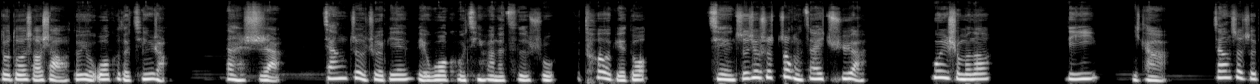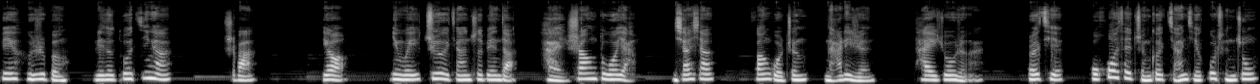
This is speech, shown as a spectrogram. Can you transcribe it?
多多少少都有倭寇的侵扰。但是啊，江浙这边被倭寇侵犯的次数就特别多，简直就是重灾区啊！为什么呢？第一，你看啊，江浙这边和日本离得多近啊，是吧？第二，因为浙江这边的海商多呀，你想想，方国珍哪里人？台州人啊。而且国货在整个讲解过程中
